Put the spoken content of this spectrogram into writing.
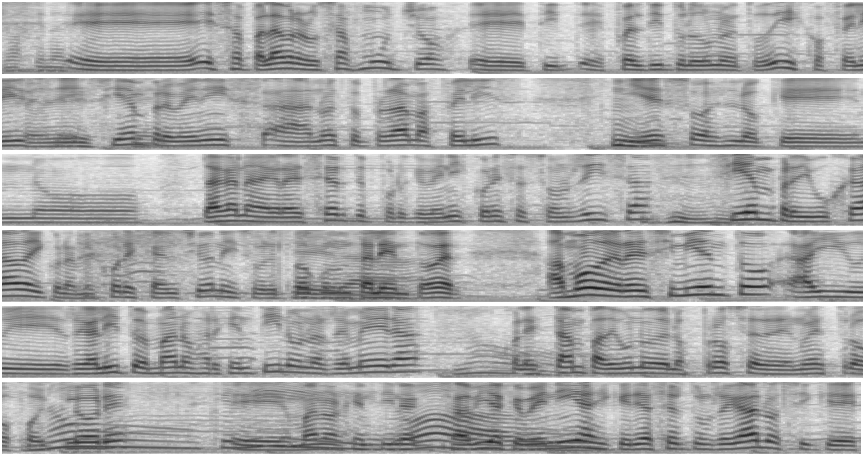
Imagínate. Eh, esa palabra la usás mucho, eh, eh, fue el título de uno de tus discos, Feliz. Feliz, siempre sí. venís a nuestro programa feliz y eso es lo que nos da ganas de agradecerte porque venís con esa sonrisa, siempre dibujada y con las mejores canciones y sobre todo Qué con un talento. A ver, a modo de agradecimiento hay eh, regalito de Manos Argentina, una remera No. con la estampa de uno de los próceres de nuestro folclore. No, Eh, Mano Argentina lindo, sabía que venías y quería hacerte un regalo, así que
